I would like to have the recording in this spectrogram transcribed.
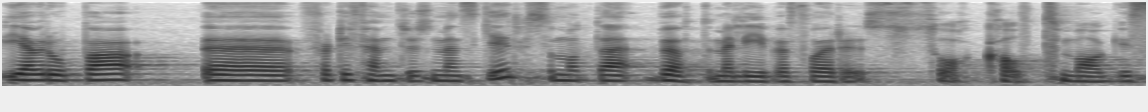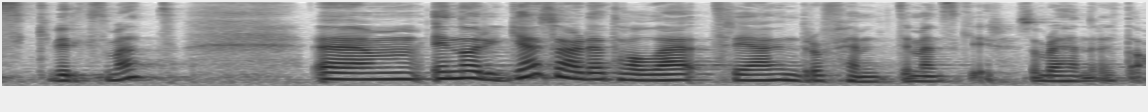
i Europa eh, 45 000 mennesker som måtte bøte med livet for såkalt magisk virksomhet. Um, I Norge så er det tallet 350 mennesker som ble henretta.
